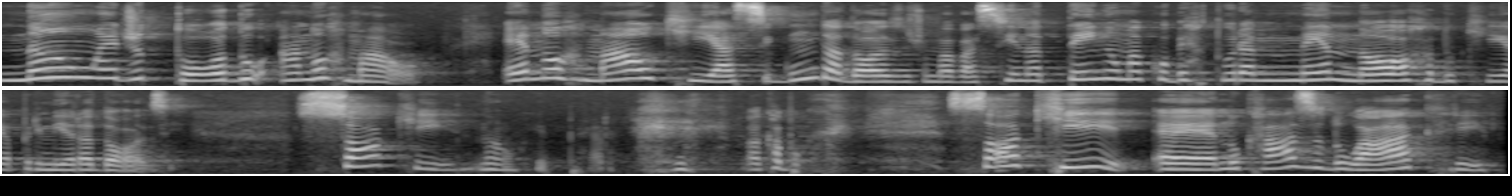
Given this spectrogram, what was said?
não é de todo anormal. É normal que a segunda dose de uma vacina tenha uma cobertura menor do que a primeira dose. Só que. Não, pera, acabou. Só que, é, no caso do Acre,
